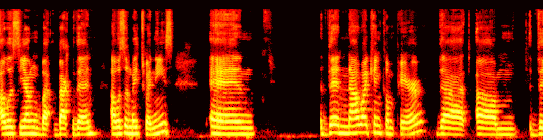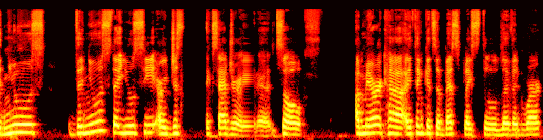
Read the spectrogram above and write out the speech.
I was young ba- back then. I was in my twenties, and then now I can compare that um, the news the news that you see are just exaggerated. So America, I think it's the best place to live and work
